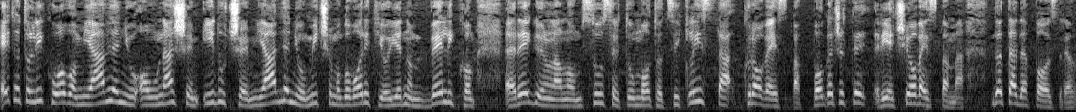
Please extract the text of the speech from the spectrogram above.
Eto toliko u ovom javljanju, a u našem idućem javljanju mi ćemo govoriti o jednom velikom regionalnom susretu motociklista Kro Vespa. Pogađate, riječ je o Vespama. Do tada pozdrav.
